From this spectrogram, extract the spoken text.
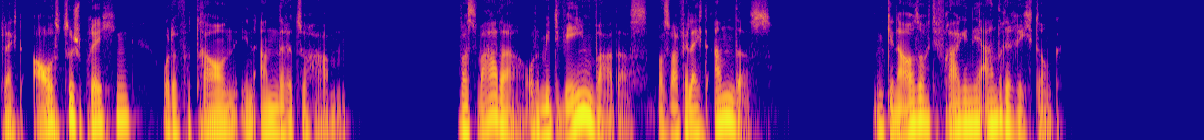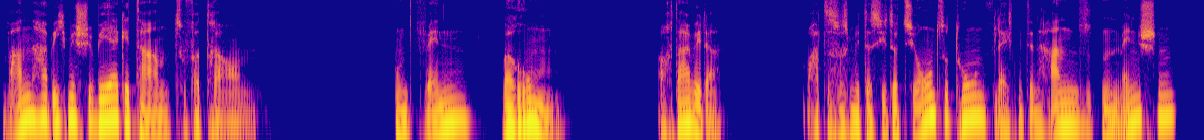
vielleicht auszusprechen oder Vertrauen in andere zu haben? Was war da oder mit wem war das? Was war vielleicht anders? Und genauso auch die Frage in die andere Richtung. Wann habe ich mir schwer getan zu vertrauen? Und wenn, warum? Auch da wieder. Hat das was mit der Situation zu tun, vielleicht mit den handelnden Menschen?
